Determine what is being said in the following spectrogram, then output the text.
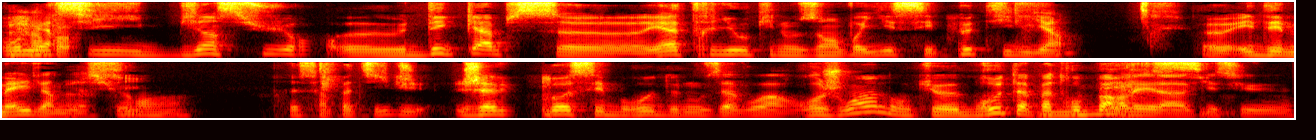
On remercie bien sûr euh, Decaps euh, et Atrio qui nous ont envoyé ces petits liens euh, et des mails, hein, bien Merci. sûr. hein. Très sympathique. J'avais Boss et Breu de nous avoir rejoints. Donc euh, Breu, t'as pas trop parlé là. Qu'est-ce que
